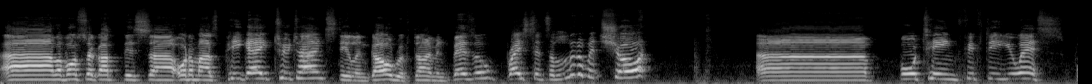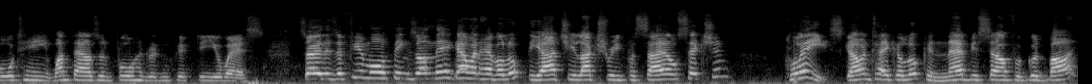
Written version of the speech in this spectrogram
Um, I've also got this uh, Audemars Piguet two-tone, steel and gold with diamond bezel. Bracelet's a little bit short. Uh, 1450 US. 14, 1,450 US. So there's a few more things on there. Go and have a look. The Archie Luxury for Sale section. Please go and take a look and nab yourself a good buy.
